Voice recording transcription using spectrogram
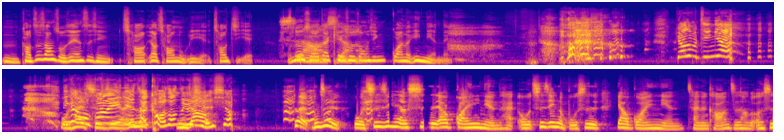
嗯，考智商所这件事情超要超努力耶，超级耶，我那时候在 K 书中心关了一年呢。不要这么惊讶！你看我关了一年才考上这个学校。对，不是我吃惊的是要关一年才，我吃惊的不是要关一年才能考上职场所，而是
